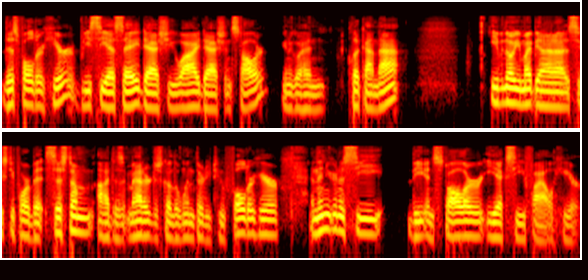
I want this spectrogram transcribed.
this folder here, vcsa-ui-installer. You're going to go ahead and click on that even though you might be on a 64-bit system, uh, doesn't matter, just go to the Win32 folder here, and then you're gonna see the installer exe file here.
